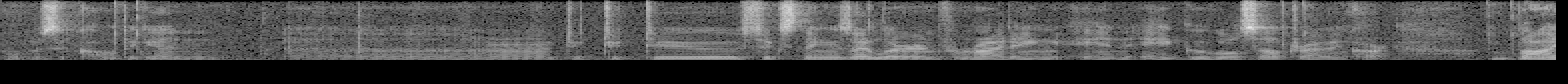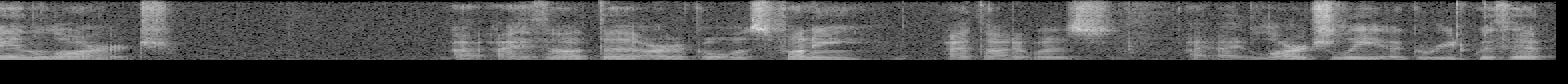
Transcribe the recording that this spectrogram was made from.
what was it called again? Uh, doo -doo -doo, Six Things I Learned from Riding in a Google Self-Driving Car by and large, I, I, thought the article was funny. I thought it was, I, I largely agreed with it.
